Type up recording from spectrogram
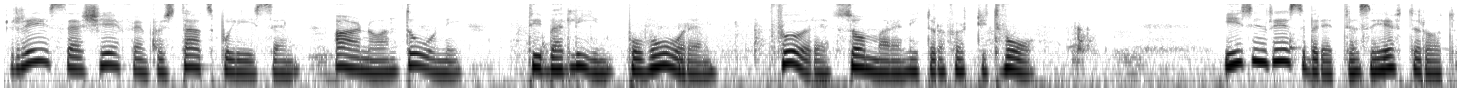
reser chefen för statspolisen Arno Antoni till Berlin på våren före sommaren 1942. I sin reseberättelse efteråt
